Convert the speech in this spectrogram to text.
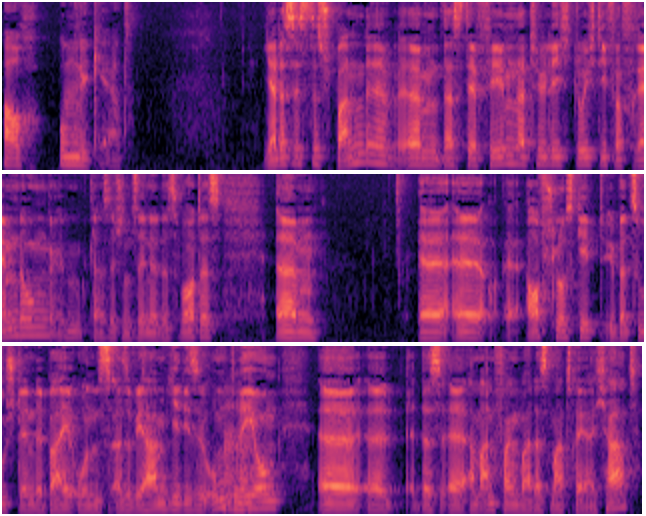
auch umgekehrt. Ja, das ist das Spannende, ähm, dass der Film natürlich durch die Verfremdung im klassischen Sinne des Wortes ähm, äh, äh, Aufschluss gibt über Zustände bei uns. Also wir haben hier diese Umdrehung, mhm. äh, das, äh, am Anfang war das Matriarchat,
